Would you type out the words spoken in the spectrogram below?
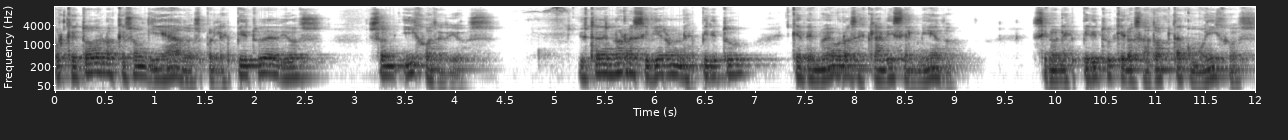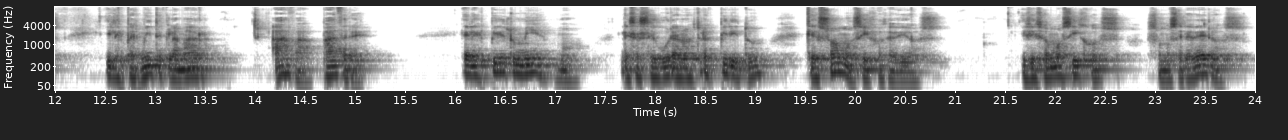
porque todos los que son guiados por el Espíritu de Dios son hijos de Dios. Y ustedes no recibieron un espíritu que de nuevo los esclavice el miedo, sino el espíritu que los adopta como hijos y les permite clamar, Abba, Padre. El espíritu mismo les asegura a nuestro espíritu que somos hijos de Dios. Y si somos hijos, somos herederos,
